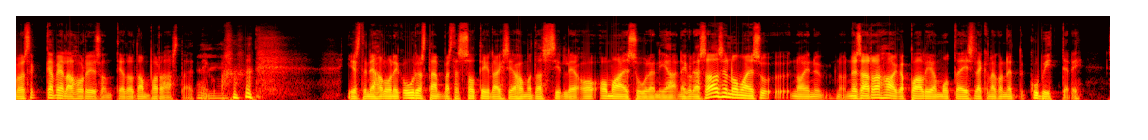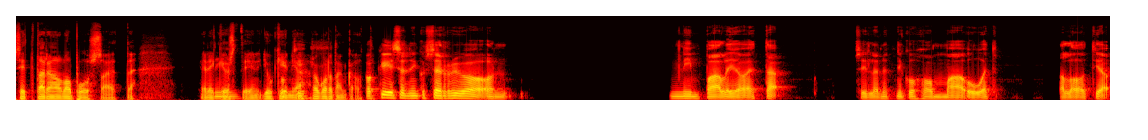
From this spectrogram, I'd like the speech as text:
vasta kävellä horisonttia, tuota on parasta. Että niin kuin. ja sitten ne haluaa niinku uudestaan päästä sotilaiksi ja hommata sille omaisuuden, ja ne kyllä saa sen omaisu... Noin, no, ne saa rahaa aika paljon, mutta ei sillä kun ne kuvitteli sitten tarinan lopussa, että Eli niin. justiin Jukin toki, ja Rokortan kautta. Toki se, niin se ryö on niin paljon, että sillä nyt niin hommaa uudet talot ja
